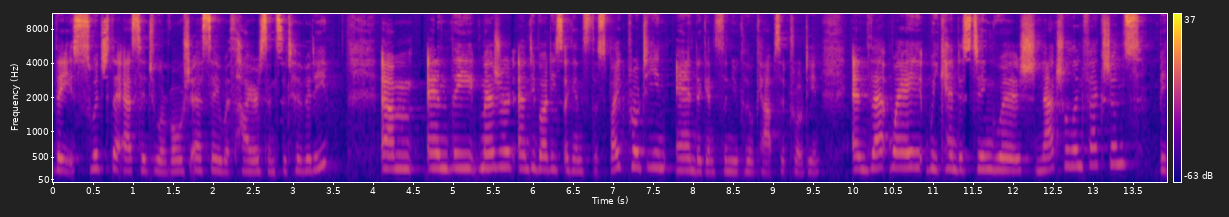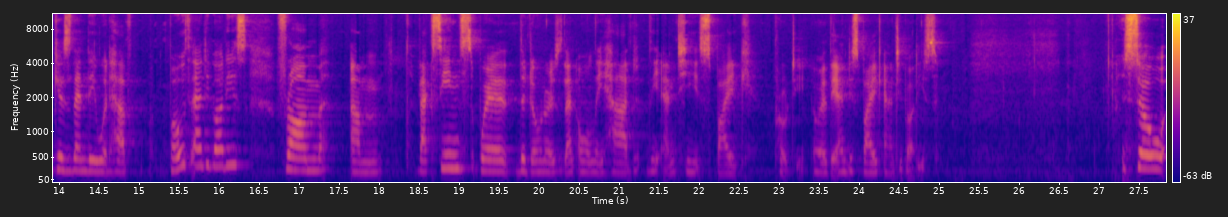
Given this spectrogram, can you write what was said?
they switched the assay to a Roche assay with higher sensitivity. Um, and they measured antibodies against the spike protein and against the nucleocapsid protein. And that way we can distinguish natural infections because then they would have both antibodies from um, vaccines where the donors then only had the anti spike protein or the anti spike antibodies. So,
